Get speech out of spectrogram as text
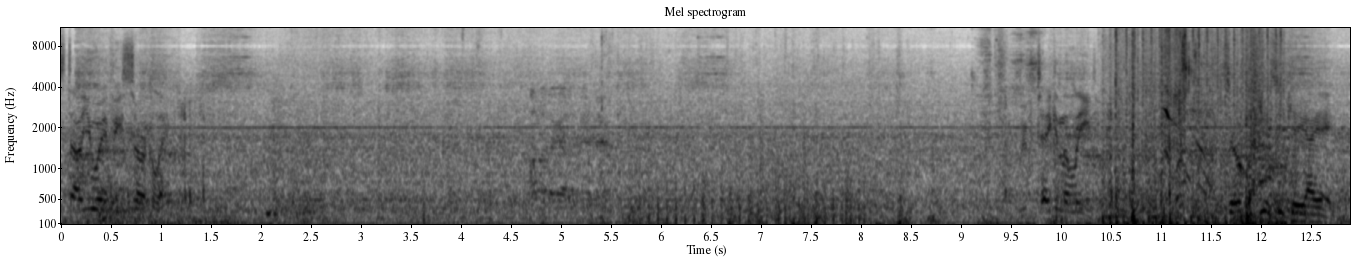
Hostile UAV circling. We've taken the lead. Zero KIA.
